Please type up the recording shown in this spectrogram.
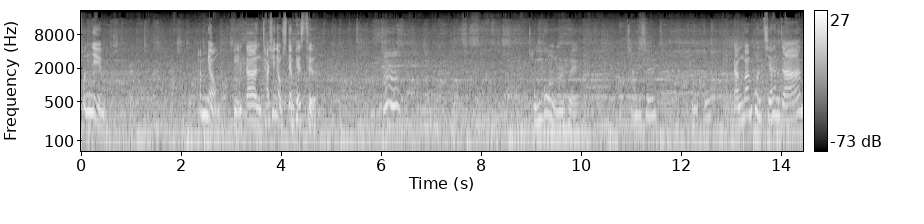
손님 한 명. 일단 자신이 없을 땐 베스트. 전복 물회. 참이슬 담고 낭만 펀치 한 잔.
